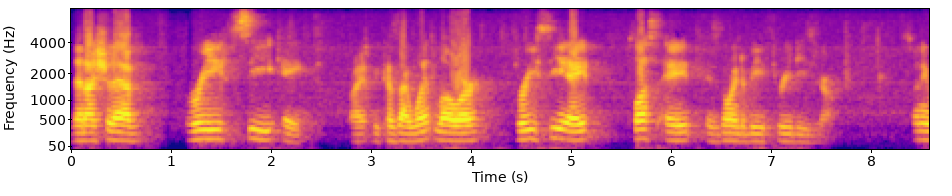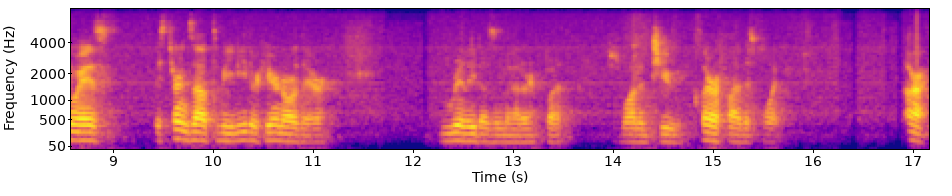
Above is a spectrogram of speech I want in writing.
then I should have 3C8, right? Because I went lower, 3C8 plus 8 is going to be 3D0. So anyways, this turns out to be neither here nor there. Really doesn't matter, but just wanted to clarify this point. All right,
